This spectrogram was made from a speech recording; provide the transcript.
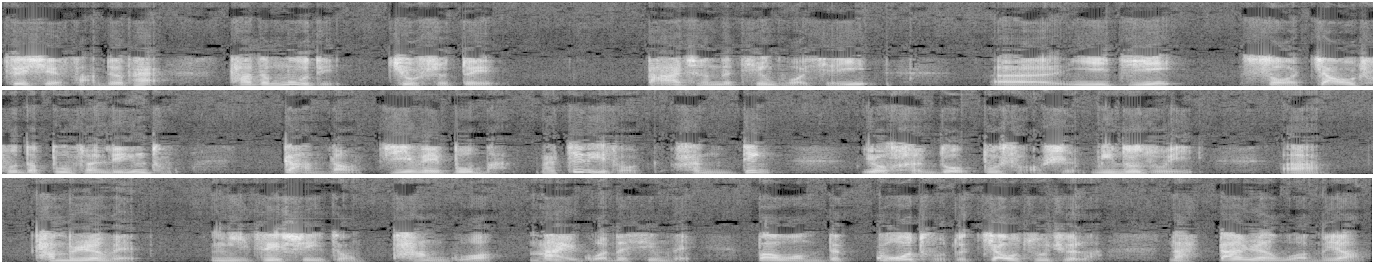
这些反对派他的目的就是对达成的停火协议，呃以及所交出的部分领土感到极为不满。那这里头肯定有很多不少是民族主义。啊，他们认为你这是一种叛国卖国的行为，把我们的国土都交出去了。那当然我们要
